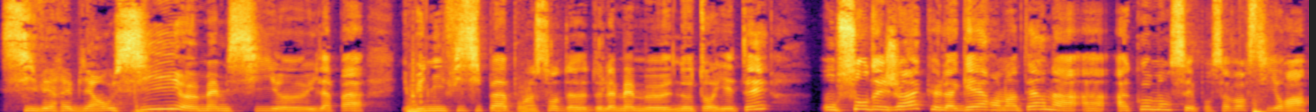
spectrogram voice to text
s'y verrait bien aussi, euh, même s'il si, il ne bénéficie pas pour l'instant de, la même euh, notoriété. On sent déjà que la guerre en interne a, commencé pour savoir s'il y aura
